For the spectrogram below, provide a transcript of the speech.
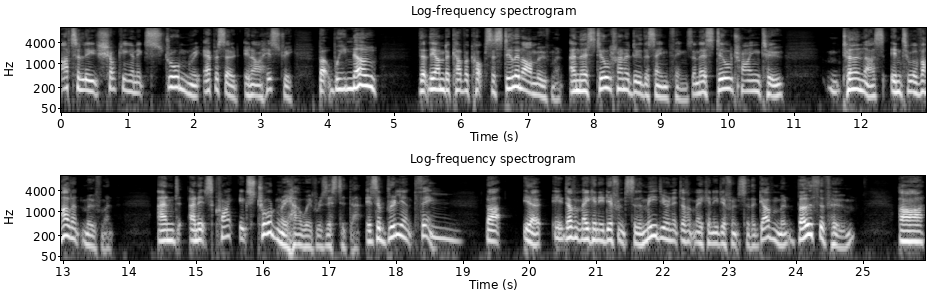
utterly shocking and extraordinary episode in our history, but we know that the undercover cops are still in our movement and they're still trying to do the same things and they're still trying to turn us into a violent movement and and it's quite extraordinary how we've resisted that it's a brilliant thing mm. but you know it doesn't make any difference to the media and it doesn't make any difference to the government both of whom are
